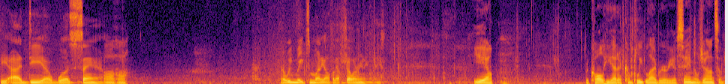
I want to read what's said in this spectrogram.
The idea was Sam. Uh huh. Well, we made some money off of that feller anyways. Yeah. Recall he had a complete library of Samuel Johnson.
